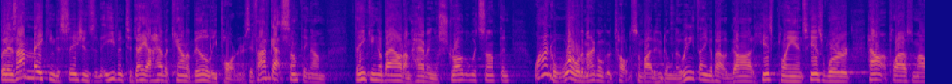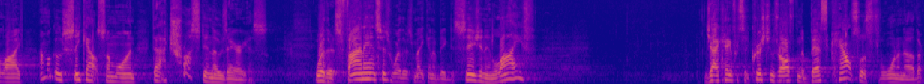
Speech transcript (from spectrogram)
But as I'm making decisions, and even today I have accountability partners, if I've got something I'm thinking about, I'm having a struggle with something, why in the world am I going to go talk to somebody who don't know anything about God, His plans, His Word, how it applies to my life? I'm going to go seek out someone that I trust in those areas whether it's finances, whether it's making a big decision in life. Jack Hayford said Christians are often the best counselors for one another,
